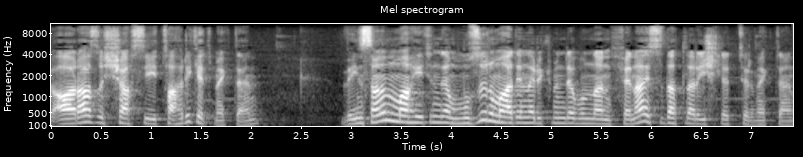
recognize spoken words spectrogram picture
ve araz-ı şahsiyi tahrik etmekten ve insanın mahiyetinde muzır madenler hükmünde bulunan fena istidatları işlettirmekten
